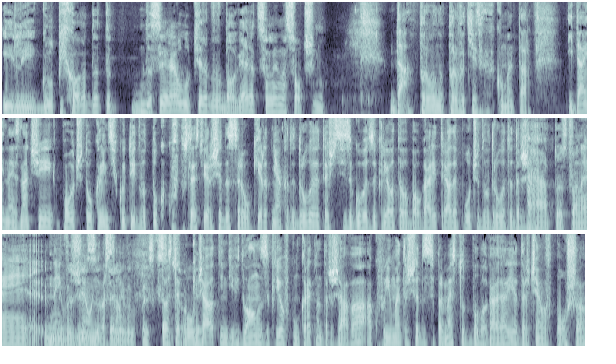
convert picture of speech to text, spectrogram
или групи хора да, да, да се реалокират в България целенасочено? Да, първо на първият коментар. И да, и не. Значи, повечето украинци, които идват тук, ако в последствие решат да се релокират някъде другаде, те ще си загубят закрилата в България и трябва да я получат в другата държава. Ага, т.е. това не е не, не въжи не е за целия Европейски Тоест, те okay. получават индивидуална закрила в конкретна държава, ако в един момент решат да се преместят от България, да речем в Полша,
